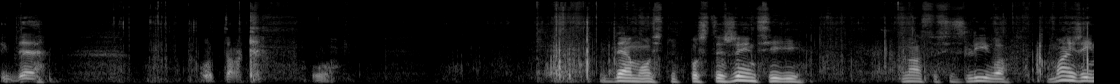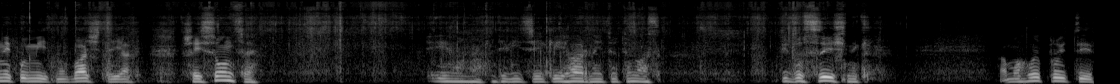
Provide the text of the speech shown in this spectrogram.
Іде. Отак. О. Йдемо ось тут по стежинці і нас ось зліва майже і непомітно. Бачите, як ще й сонце. І воно, дивіться, який гарний тут у нас підосичник. А могли пройти.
